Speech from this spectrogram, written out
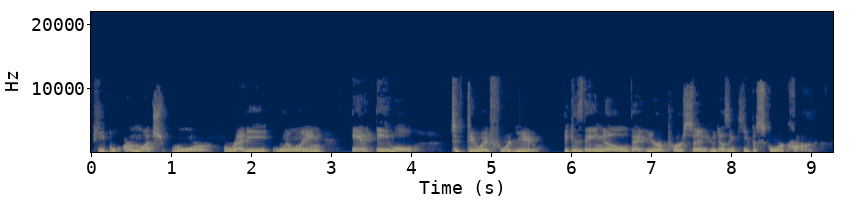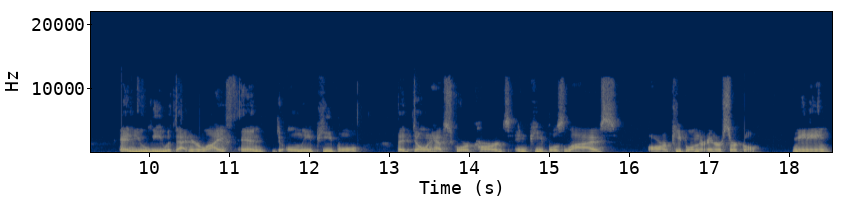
people are much more ready, willing, and able to do it for you because they know that you're a person who doesn't keep a scorecard and you lead with that in your life. And the only people that don't have scorecards in people's lives are people in their inner circle, meaning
